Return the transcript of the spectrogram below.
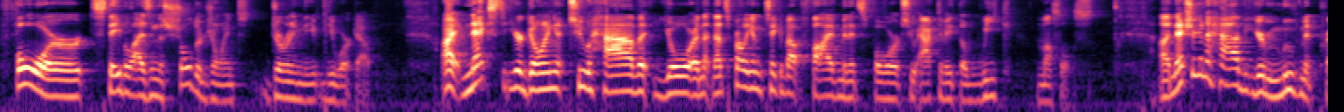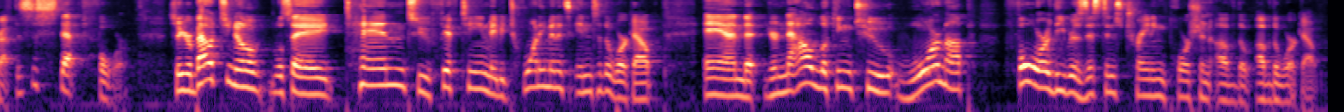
for stabilizing the shoulder joint during the, the workout. All right, next you're going to have your, and that's probably going to take about five minutes for to activate the weak muscles. Uh, next, you're going to have your movement prep. This is step four. So you're about, you know, we'll say 10 to 15, maybe 20 minutes into the workout, and you're now looking to warm up for the resistance training portion of the of the workout.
